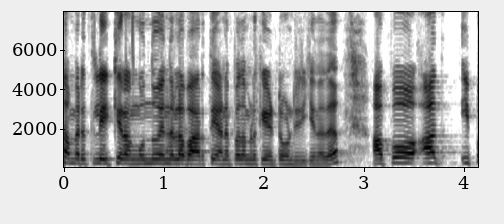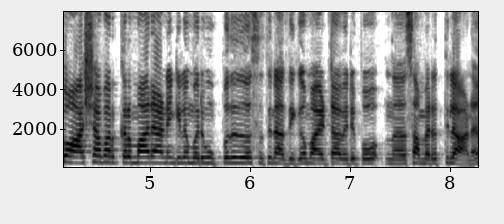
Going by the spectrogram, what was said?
സമരത്തിലേക്ക് ഇറങ്ങുന്നു എന്നുള്ള വാർത്തയാണ് ഇപ്പോൾ നമ്മൾ കേട്ടുകൊണ്ടിരിക്കുന്നത്. അപ്പോൾ അത് ഇപ്പോൾ ആശാ വർക്കർമാരാണെങ്കിലും ഒരു മുപ്പത് ദിവസത്തിനധികമായിട്ട് അവരിപ്പോൾ സമരത്തിലാണ്.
